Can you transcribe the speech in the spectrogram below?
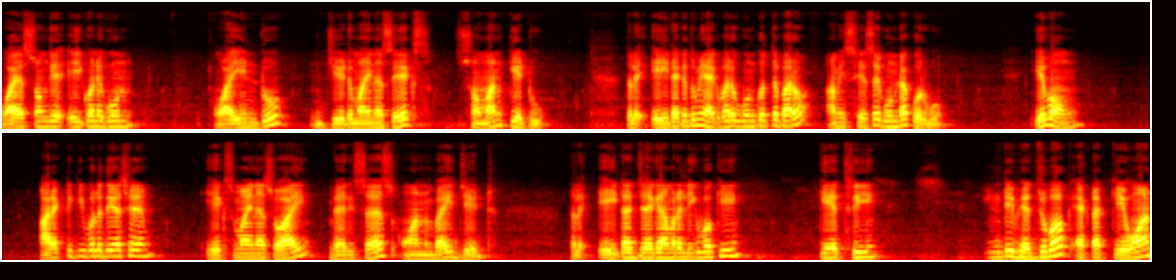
ওয়াইয়ের সঙ্গে এই কোণে গুণ। Y into z minus x সমান কে টু তাহলে এইটাকে তুমি একবারে গুণ করতে পারো, আমি শেষে গুণটা করব। এবং আরেকটি কি বলে দিয়েছে x minus y varies as one by z তাহলে এইটার জায়গায় আমরা লিখব কি? কে থ্রি তিনটি ভেদ ধ্রুবক একটা কে ওয়ান,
